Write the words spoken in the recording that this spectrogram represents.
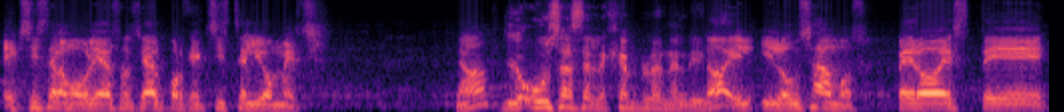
existe la movilidad social porque existe Leo Messi, ¿no? Lo usas el ejemplo en el libro. ¿no? Y, y lo usamos. Pero este,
